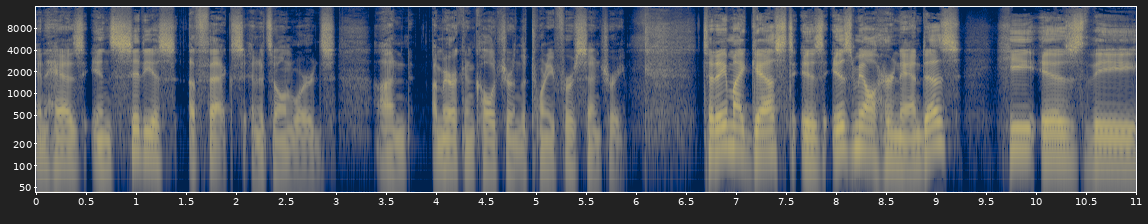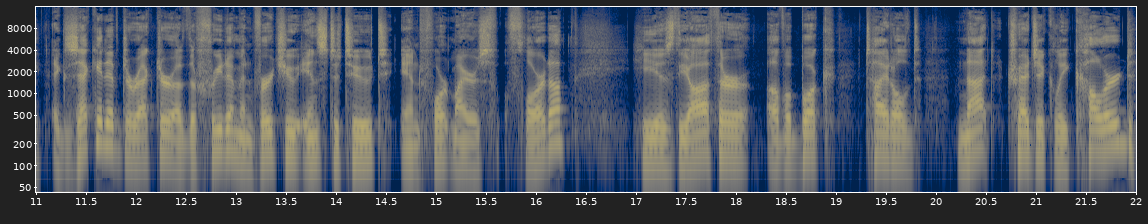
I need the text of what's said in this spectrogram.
and has insidious effects, in its own words, on American culture in the 21st century. Today, my guest is Ismael Hernandez. He is the executive director of the Freedom and Virtue Institute in Fort Myers, Florida. He is the author of a book titled Not Tragically Colored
